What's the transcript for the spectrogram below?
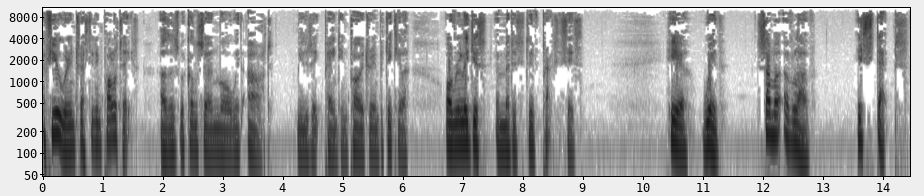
A few were interested in politics, others were concerned more with art, music, painting, poetry in particular, or religious and meditative practices. Here, with Summer of Love, is Steps.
